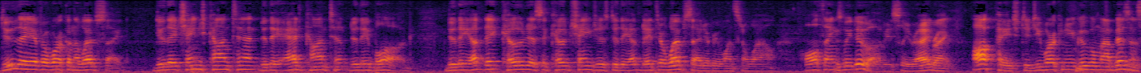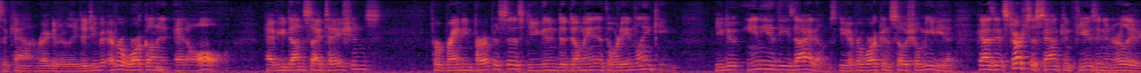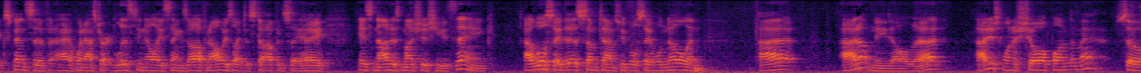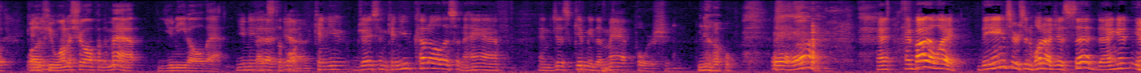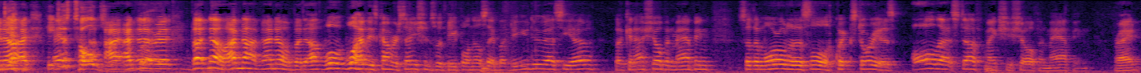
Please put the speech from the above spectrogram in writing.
Do they ever work on the website? Do they change content? Do they add content? Do they blog? Do they update code as the code changes? Do they update their website every once in a while? All things we do, obviously, right? Right. Off page, did you work in your Google My Business account regularly? Did you ever work on it at all? Have you done citations for branding purposes? Do you get into domain authority and linking? Do you do any of these items? Do you ever work in social media? Guys, it starts to sound confusing and really expensive uh, when I start listing all these things off, and I always like to stop and say, hey, it's not as much as you think. I will say this sometimes people say, well, Nolen, I, I don't need all that. I just want to show up on the map. So, Well, if you want to show up on the map, you need all that. you need That's that, the yeah. point. Can you, Jason? Can you cut all this in half and just give me the map portion? No. Well, why? and, and by the way, the answer's in what I just said. Dang it! You know, Yeah, I, he just told you, I, I, but- but, no, I'm not. I know, but uh, we'll we'll have these conversations with people, and they'll say, "But do you do SEO? But can I show up in mapping?" So the moral to this little quick story is, all that stuff makes you show up in mapping, right?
